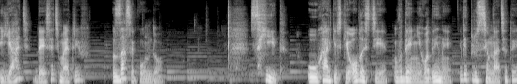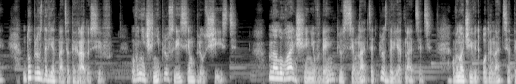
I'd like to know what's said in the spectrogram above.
5-10 метрів за секунду. Схід у Харківській області в денні години від плюс 17 до плюс 19 градусів, в нічні плюс 8 плюс 6. На Луганщині вдень плюс 17 плюс 19, вночі від 11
